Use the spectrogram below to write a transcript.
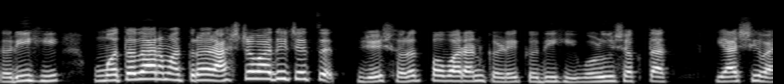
तरीही मतदार मात्र राष्ट्रवादीचेच आहेत जे शरद पवारांकडे कधीही वळू शकतात. याशिवाय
